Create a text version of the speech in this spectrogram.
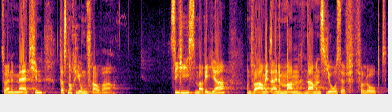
zu einem Mädchen, das noch Jungfrau war. Sie hieß Maria und war mit einem Mann namens Josef verlobt,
